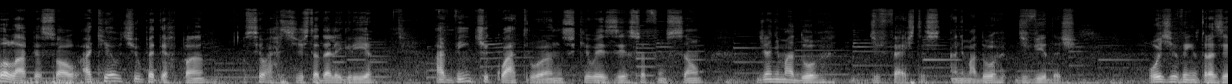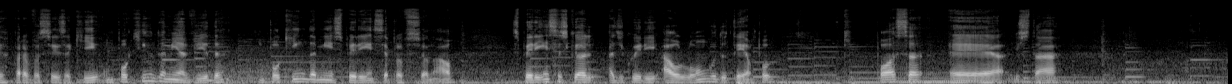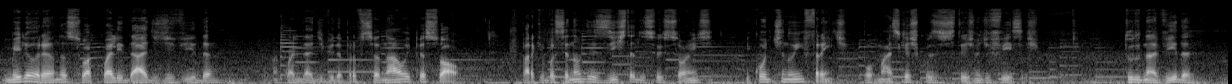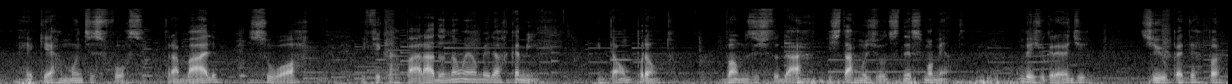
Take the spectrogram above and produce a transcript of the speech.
Olá pessoal, aqui é o tio Peter Pan, o seu artista da alegria. Há 24 anos que eu exerço a função de animador de festas, animador de vidas. Hoje eu venho trazer para vocês aqui um pouquinho da minha vida, um pouquinho da minha experiência profissional, experiências que eu adquiri ao longo do tempo, que possa é, estar melhorando a sua qualidade de vida, a qualidade de vida profissional e pessoal, para que você não desista dos seus sonhos e continue em frente, por mais que as coisas estejam difíceis. Tudo na vida requer muito esforço, trabalho, suor e ficar parado não é o melhor caminho. Então, pronto, vamos estudar e estarmos juntos nesse momento. Um beijo grande, tio Peter Pan.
